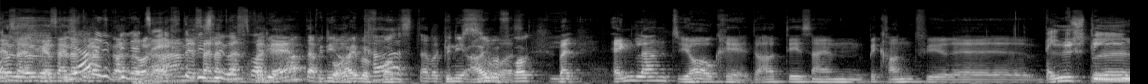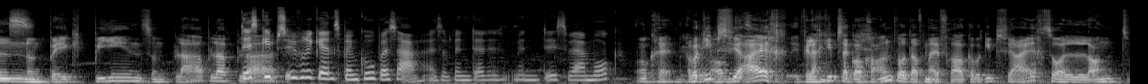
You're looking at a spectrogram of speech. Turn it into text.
wir sind, wir sind Ja, ich bin jetzt echt ein bisschen überfragt. Bin ich auch überfragt. Weil England, ja okay, da hat die sein bekannt für ihre Baked Würsteln Beans. und Baked Beans und bla bla bla. Das gibt es übrigens beim Grubers auch. Also wenn, der, wenn das wer mag. Okay, aber gibt es für euch, vielleicht gibt es ja gar keine Antwort auf meine Frage, aber gibt es für euch so ein Land,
